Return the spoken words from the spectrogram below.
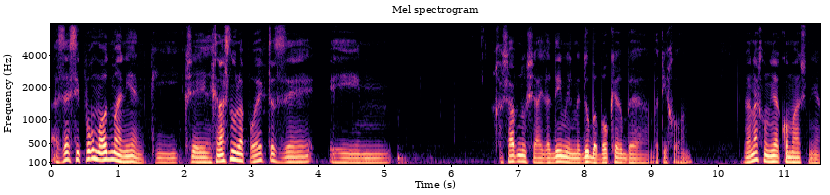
אז זה סיפור מאוד מעניין, כי כשנכנסנו לפרויקט הזה, אמ, חשבנו שהילדים ילמדו בבוקר בתיכון, ואנחנו נהיה הקומה השנייה.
